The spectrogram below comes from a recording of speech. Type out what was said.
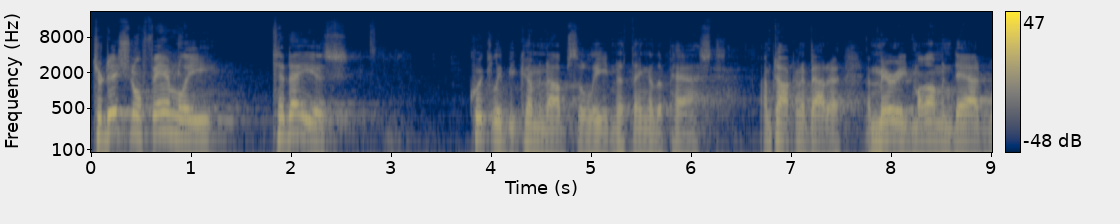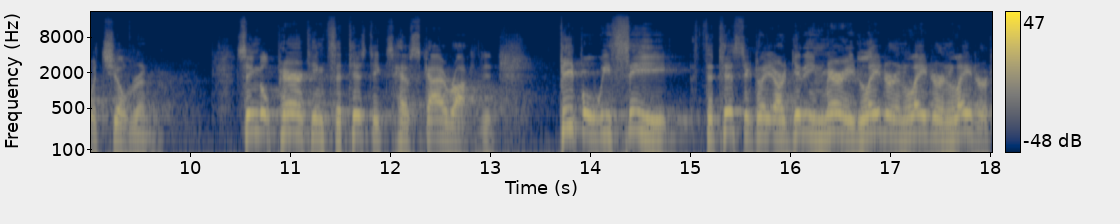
Traditional family today is quickly becoming obsolete and a thing of the past. I'm talking about a, a married mom and dad with children. Single parenting statistics have skyrocketed people we see statistically are getting married later and later and later,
